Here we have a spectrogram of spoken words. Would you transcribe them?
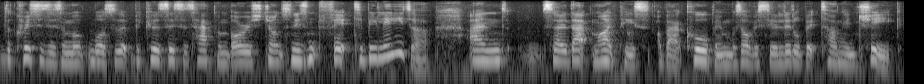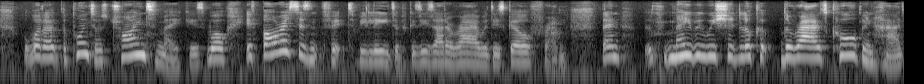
the criticism was that because this has happened, Boris Johnson isn't fit to be leader. And so that my piece about Corbyn was obviously a little bit tongue in cheek. But what I, the point I was trying to make is, well, if Boris isn't fit to be leader because he's had a row with his girlfriend, then maybe we should look at the rows Corbyn had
